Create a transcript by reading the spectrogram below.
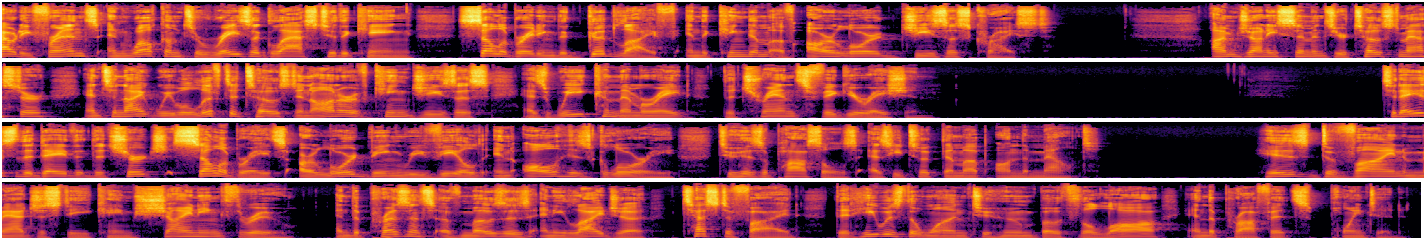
Howdy, friends, and welcome to Raise a Glass to the King, celebrating the good life in the kingdom of our Lord Jesus Christ. I'm Johnny Simmons, your Toastmaster, and tonight we will lift a toast in honor of King Jesus as we commemorate the Transfiguration. Today is the day that the church celebrates our Lord being revealed in all his glory to his apostles as he took them up on the Mount. His divine majesty came shining through, and the presence of Moses and Elijah testified that he was the one to whom both the law and the prophets pointed.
